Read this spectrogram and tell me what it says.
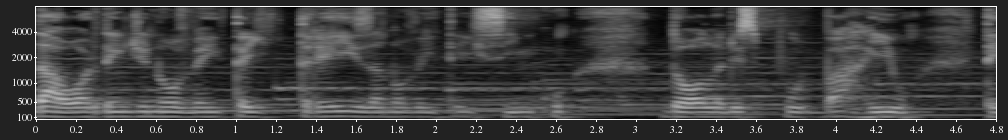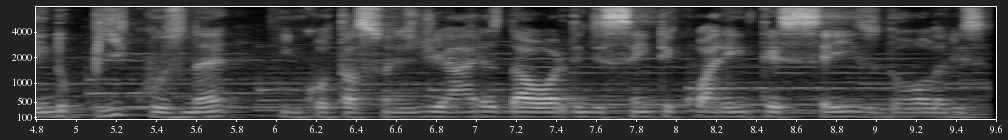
da ordem de 93 a 95 dólares por barril, tendo picos né, em cotações diárias da ordem de 146 dólares,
